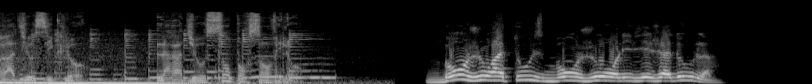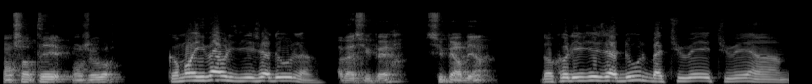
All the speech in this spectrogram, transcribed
Radio Cyclo, la radio 100% vélo. Bonjour à tous, bonjour Olivier Jadoul. Enchanté, bonjour. Comment il va Olivier Jadoul? Ah bah super, super bien. Donc Olivier Jadoul, bah, tu es, tu es un,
